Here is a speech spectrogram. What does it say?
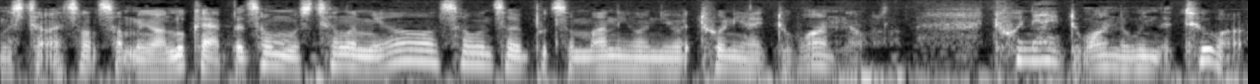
was telling, it's not something I look at, but someone was telling me, oh, so and so put some money on you at 28 to 1. I was like, 28 to 1 to win the tour?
